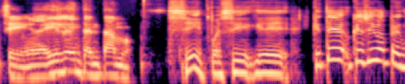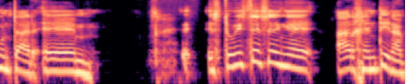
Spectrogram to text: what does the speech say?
Sí, ahí lo intentamos. Sí, pues sí. ¿Qué, te, qué os iba a preguntar? Eh, Estuvisteis en eh, Argentina,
